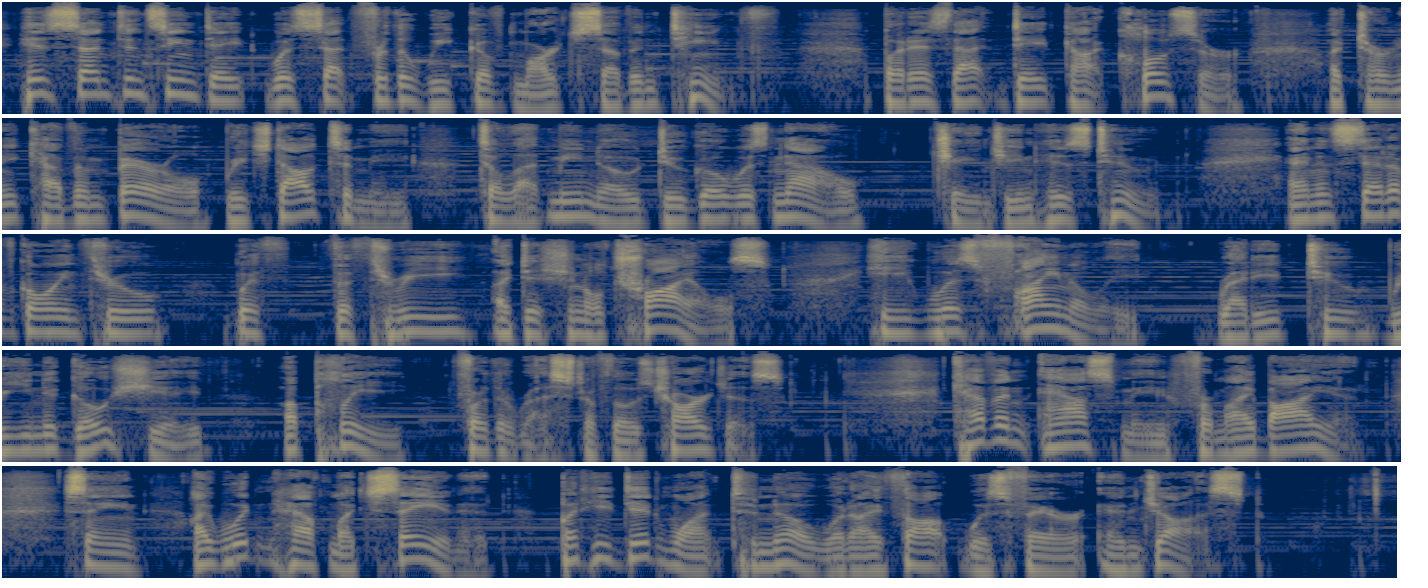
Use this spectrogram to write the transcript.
His sentencing date was set for the week of March 17th. But as that date got closer, attorney Kevin Barrell reached out to me to let me know Dugo was now changing his tune. And instead of going through with the three additional trials, he was finally ready to renegotiate a plea for the rest of those charges. Kevin asked me for my buy in, saying I wouldn't have much say in it, but he did want to know what I thought was fair and just.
